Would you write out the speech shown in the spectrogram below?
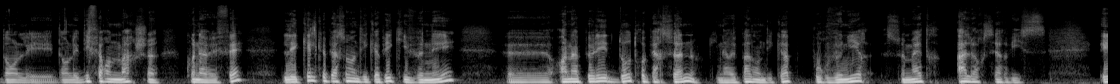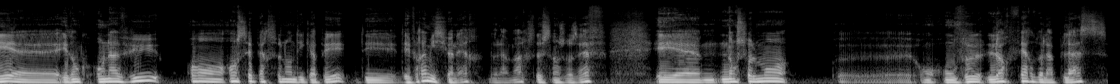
dans les, dans les différentes marches qu'on avait fait, les quelques personnes handicapées qui venaient euh, en appelaient d'autres personnes qui n'avaient pas d'handicap pour venir se mettre à leur service. Et, euh, donc on a vu en, ces personnes handicapées des, vrais missionnaires de la marche de Saint-Joseph. Et euh, non seulement on, veut leur faire de la place,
